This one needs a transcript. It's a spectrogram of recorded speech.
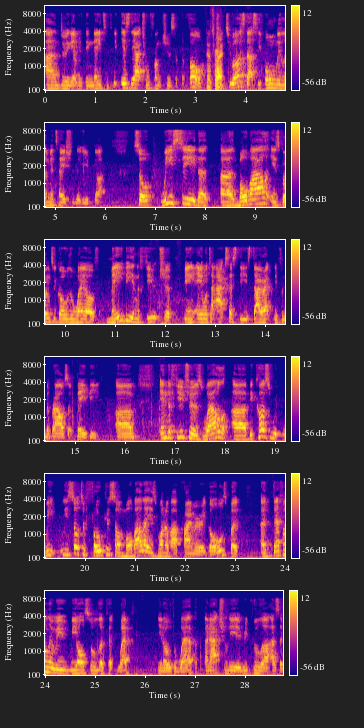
and doing everything natively is the actual functions of the phone. That's right. To, to us, that's the only limitation that you've got. So we see that uh, mobile is going to go the way of maybe in the future being able to access these directly from the browser. Maybe um, in the future as well, uh, because we, we, we sort of focus on mobile. That is one of our primary goals, but uh, definitely we, we also look at web you know the web and actually Rikulo as a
